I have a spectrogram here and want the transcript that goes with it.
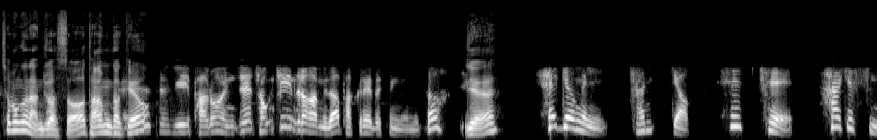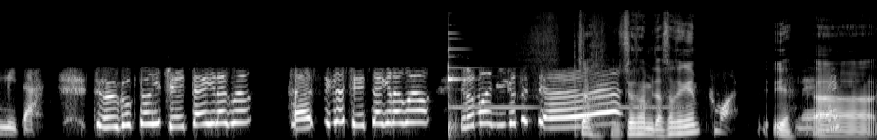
차범근 안 좋았어. 다음 갈게요. 저기 바로 이제 정치인 들어갑니다. 박근혜 대통령부터 예. 해경을 전격 해체하겠습니다. 도곡동이 제 땅이라고요? 가스가 제 땅이라고요? 여러분 이것도 자. 자, 죄송합니다. 선생님. 예. 네. 아,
